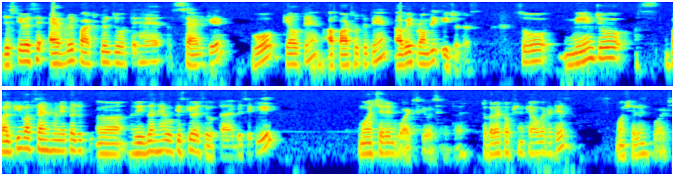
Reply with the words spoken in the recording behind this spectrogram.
जिसकी वजह से एवरी पार्टिकल जो होते हैं सैंड के, वो क्या होते हैं? अपार्ट होते हैं away from the each others so main जो बल्किंग ऑफ़ सैंड होने का जो रीज़न uh, है वो किसकी वजह से होता है? बेसिकली मॉइस्चर एंड वॉइड्स की वजह से होता है। तो करेक्ट ऑप्शन क्या होगा? That is moisture and voids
